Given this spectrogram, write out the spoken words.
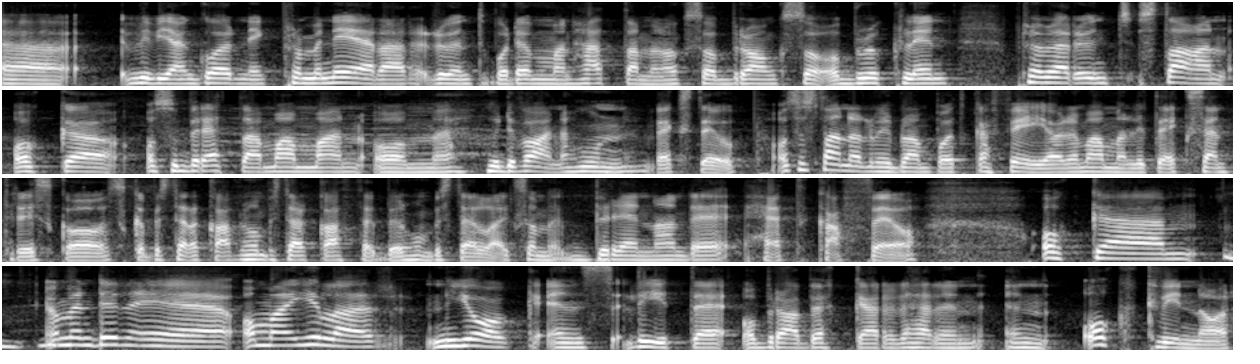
uh, Vivian Gornick promenerar runt både Manhattan men också Bronx och Brooklyn. Promenerar runt stan och, uh, och så berättar mamman om hur det var när hon växte upp. Och så stannar de ibland på ett café och den mamman är lite excentrisk och ska beställa kaffe. Hon beställer kaffe, hon beställer liksom brännande hett kaffe. Och, och ehm, ja, men den är, om man gillar New York ens lite och bra böcker, det här en, en, och kvinnor,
